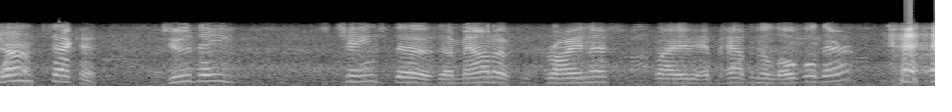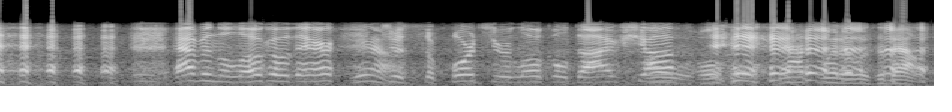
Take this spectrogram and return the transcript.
sure. one second. Do they change the, the amount of dryness by having the logo there? having the logo there yeah. just supports your local dive shop. Oh, okay. That's what it was about.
